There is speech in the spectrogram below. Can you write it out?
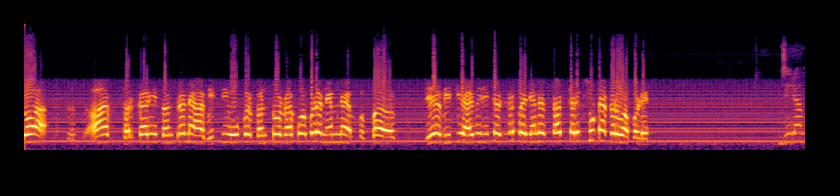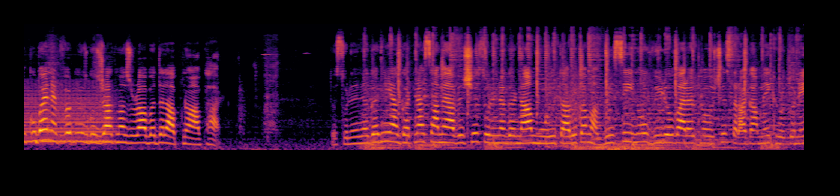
તો આ સરકારી તંત્રને આ વીસી ઉપર કંટ્રોલ રાખવો પડે ને એમને જે વીસી આવી રીતે ઝડપાય એને તાત્કાલિક છૂટા કરવા પડે. જી રામકુભાઈ નેટવર્ક ન્યૂઝ ગુજરાતમાં જોડાવા બદલ આપનો આભાર. તો સુરેન્દ્રનગરની આ ઘટના સામે આવી છે. સુરેન્દ્રનગરના મૂળી તાલુકામાં વીસીનો વીડિયો વાયરલ થયો છે. સરા ગામે ખેડૂતોને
